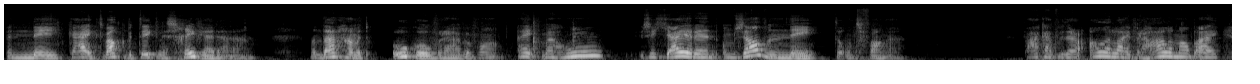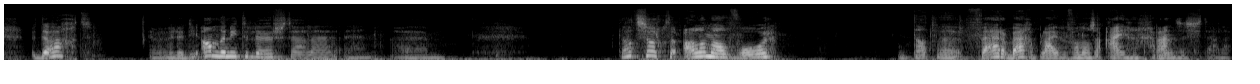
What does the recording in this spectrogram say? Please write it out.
een nee kijkt. Welke betekenis geef jij daaraan? Want daar gaan we het ook over hebben. Van, hey, maar hoe zit jij erin om zelf een nee te ontvangen? Vaak hebben we daar allerlei verhalen al bij bedacht. En we willen die ander niet teleurstellen. En um, dat zorgt er allemaal voor dat we ver weg blijven van onze eigen grenzen stellen.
